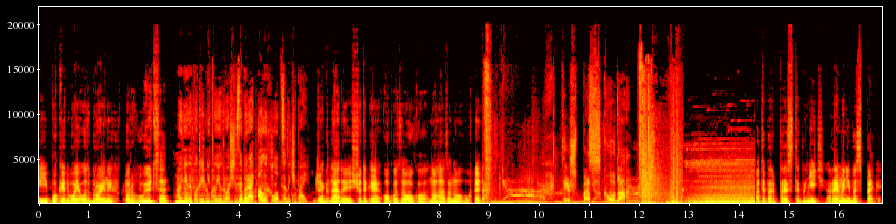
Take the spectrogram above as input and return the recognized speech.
І поки двоє озброєних торгуються, Мені не потрібні твої гроші. Забирай, але хлопця не чіпай. Джек згадує, що таке око за око, нога за ногу. Ти ж паскуда! А тепер пристебніть ремені безпеки.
